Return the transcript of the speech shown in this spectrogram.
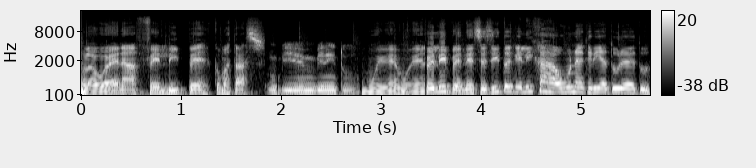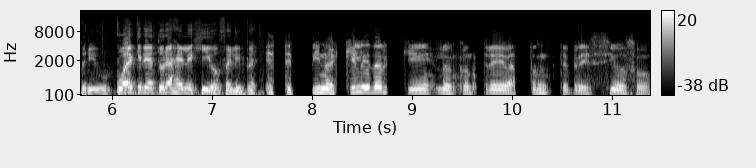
Hola, buena. Felipe, ¿cómo estás? Bien, bien, ¿y tú? Muy bien, muy bien. Felipe, necesito que elijas a una criatura de tu tribu. ¿Cuál criatura has elegido, Felipe? Este espino esqueletal que lo encontré bastante precioso.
